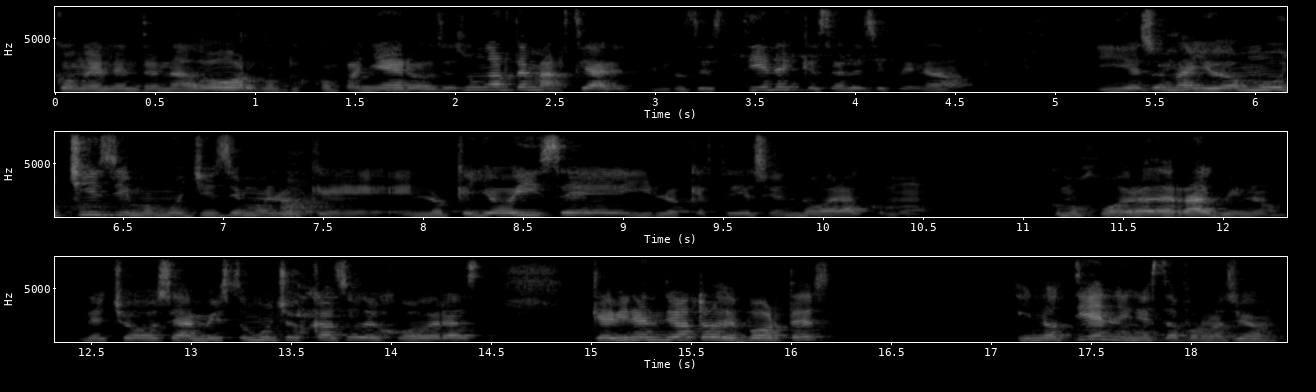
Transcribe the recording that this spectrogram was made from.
con el entrenador, con tus compañeros, es un arte marcial, entonces tienes que ser disciplinado. Y eso me ayudó muchísimo, muchísimo en lo que, en lo que yo hice y lo que estoy haciendo ahora como, como jugadora de rugby, ¿no? De hecho, se han visto muchos casos de jugadoras que vienen de otros deportes y no tienen esta formación.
